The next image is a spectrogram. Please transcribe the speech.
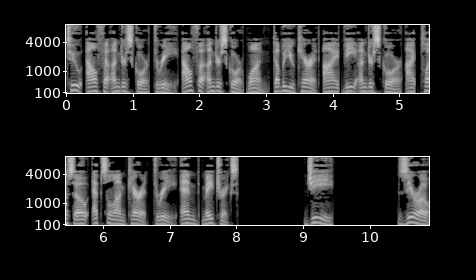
two alpha underscore three alpha underscore one W caret I V underscore I plus O epsilon caret three end matrix. G zero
